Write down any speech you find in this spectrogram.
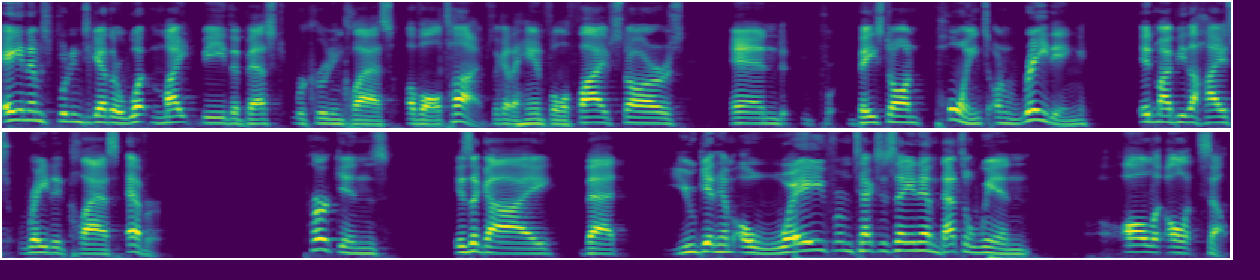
A&M's putting together what might be the best recruiting class of all times. They got a handful of five stars, and based on points, on rating, it might be the highest rated class ever. Perkins is a guy that you get him away from Texas A&M, that's a win all, all itself.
